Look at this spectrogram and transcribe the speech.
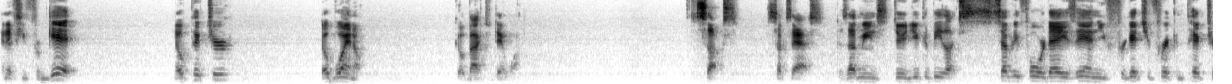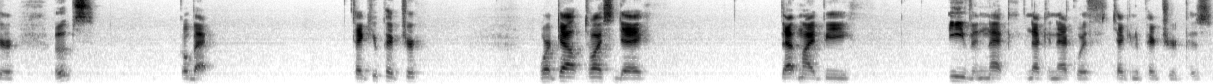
And if you forget, no picture, no bueno. Go back to day one. Sucks. sucks ass. Because that means, dude, you could be like 74 days in, you forget your freaking picture. Oops. Go back. Take your picture. Work out twice a day. That might be even neck neck and neck with taking a picture because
